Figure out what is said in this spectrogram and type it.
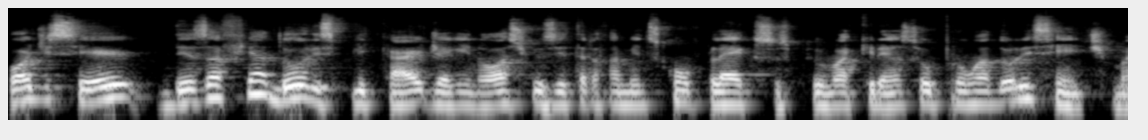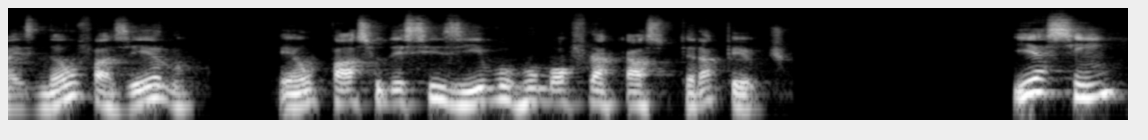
Pode ser desafiador explicar diagnósticos e tratamentos complexos para uma criança ou para um adolescente, mas não fazê-lo é um passo decisivo rumo ao fracasso terapêutico. E assim,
